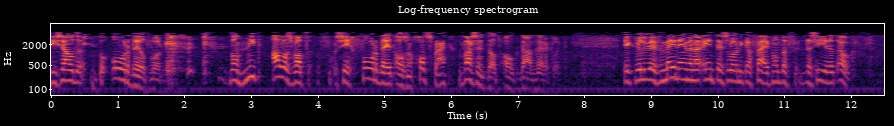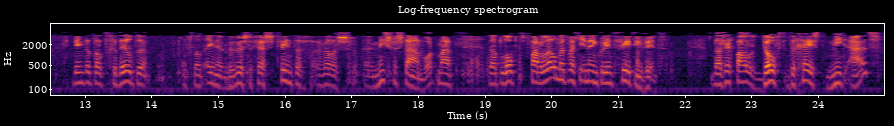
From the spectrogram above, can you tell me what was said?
die zouden beoordeeld worden. Want niet alles wat zich voordeed als een godspraak, was het dat ook daadwerkelijk. Ik wil u even meenemen naar 1 Thessalonica 5, want daar, daar zie je dat ook. Ik denk dat dat gedeelte, of dat ene bewuste vers 20 wel eens uh, misverstaan wordt, maar dat loopt parallel met wat je in 1 Corinthië 14 vindt. Daar zegt Paulus, dooft de geest niet uit.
